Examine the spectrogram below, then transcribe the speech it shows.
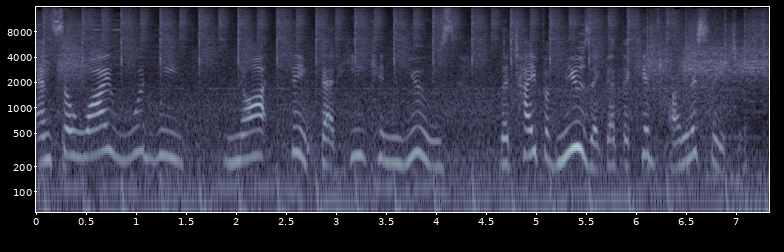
And so why would we not think that he can use the type of music that the kids are listening to?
